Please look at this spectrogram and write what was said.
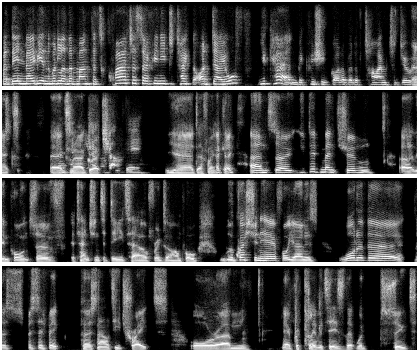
but then maybe in the middle of the month it's quieter. So if you need to take the odd day off, you can because you've got a bit of time to do it. X, X, now great. there. Yeah, definitely. Okay. And so you did mention uh, the importance of attention to detail, for example. The question here for you, Anne, is what are the the specific personality traits or um, you know proclivities that would suit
